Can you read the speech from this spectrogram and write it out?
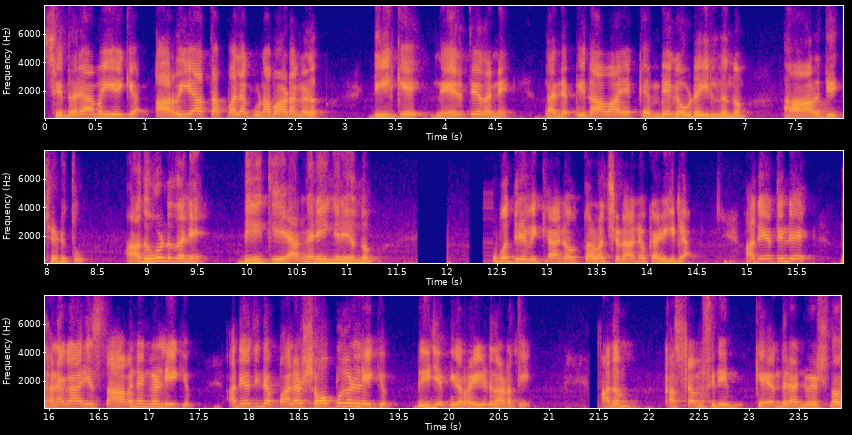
സിദ്ധരാമയ്യയ്ക്ക് അറിയാത്ത പല ഗുണപാഠങ്ങളും ഡി കെ നേരത്തെ തന്നെ തന്റെ പിതാവായ കെമ്പേഗൗഡയിൽ നിന്നും ആർജിച്ചെടുത്തു. അതുകൊണ്ട് തന്നെ ഡി കെ അങ്ങനെ ഇങ്ങനെയൊന്നും ഉപദ്രവിക്കാനോ തളച്ചിടാനോ കഴിയില്ല. അദ്ദേഹത്തിന്റെ ധനകാര്യ സ്ഥാപനങ്ങളിലേക്കും അദ്ദേഹത്തിന്റെ പല ഷോപ്പുകളിലേക്കും ബി ജെ പി റെയ്ഡ് നടത്തി. അതും കസ്റ്റംസിനെയും കേന്ദ്ര അന്വേഷണ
